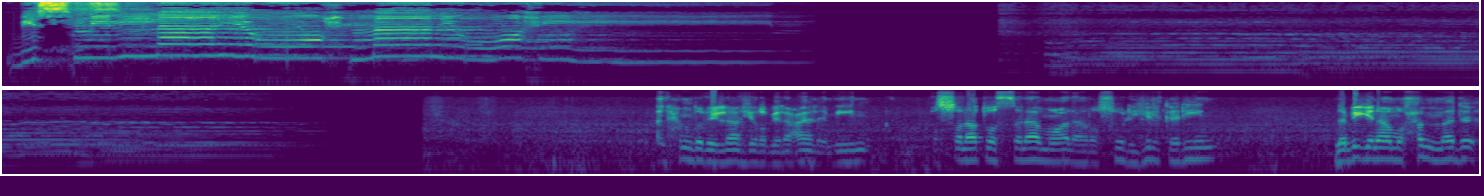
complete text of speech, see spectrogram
بسم الله الرحمن الرحيم. الحمد لله رب العالمين والصلاة والسلام على رسوله الكريم نبينا محمد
